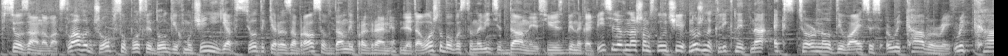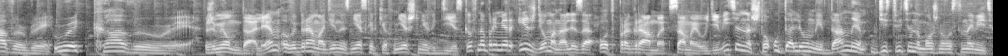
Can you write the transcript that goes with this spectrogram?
все заново. Слава Джобсу, после долгих мучений я все-таки разобрался в данной программе. Для того, чтобы восстановить данные с USB накопителя в нашем случае, нужно кликнуть на External Devices Recovery. Recovery. Recovery. Жмем далее, выбираем выбираем один из нескольких внешних дисков, например, и ждем анализа от программы. Самое удивительное, что удаленные данные действительно можно восстановить.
